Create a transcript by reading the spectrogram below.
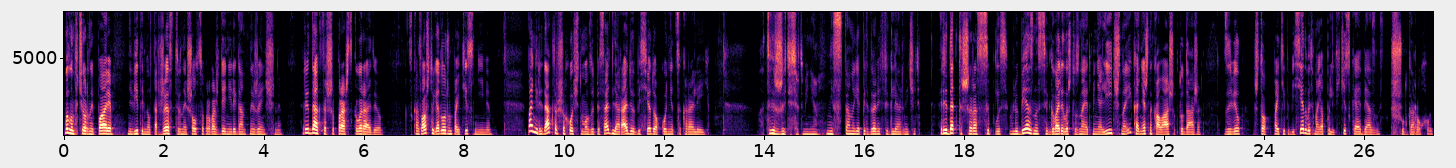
Был он в черной паре, вид имел торжественный, шел в сопровождении элегантной женщины. Редакторша пражского радио. Сказал, что я должен пойти с ними. Пани редакторша хочет, мол, записать для радио беседу о коннице королей. Отвяжитесь от меня, не стану я перед вами фиглярничать. Редакторша рассыпалась в любезности, говорила, что знает меня лично, и, конечно, Калашек туда же. Заявил, что пойти побеседовать – моя политическая обязанность. Шут Гороховый.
